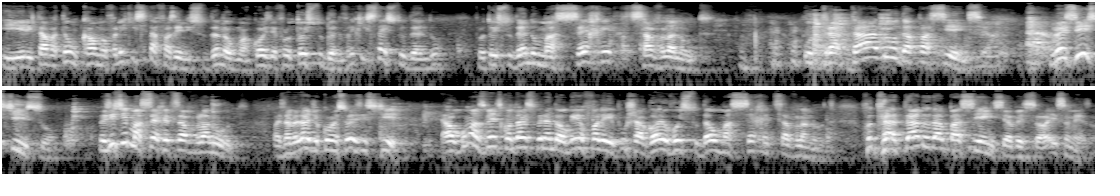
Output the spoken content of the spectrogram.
e ele estava tão calmo. Eu falei: O que você está fazendo? Estudando alguma coisa? Ele falou: Estou estudando. Eu falei: O que você está estudando? Ele falou: Estou estudando Masechet Savlanut o Tratado da Paciência. Não existe isso. Não existe Masechet Savlanut. Mas na verdade começou a existir. Algumas vezes, quando estava esperando alguém, eu falei: Puxa, agora eu vou estudar o Masechet Savlanut. O Tratado da Paciência, pessoal. É isso mesmo.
